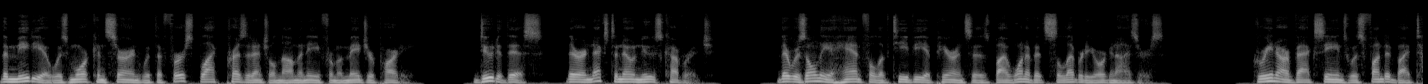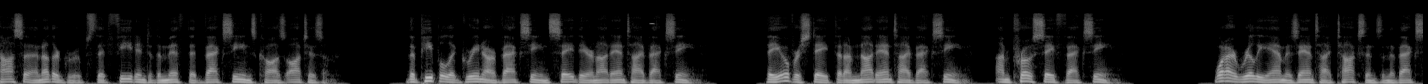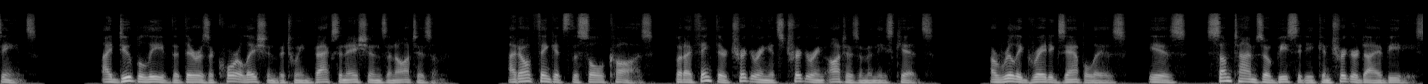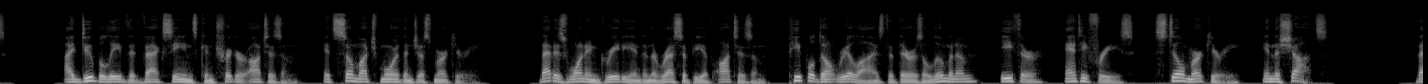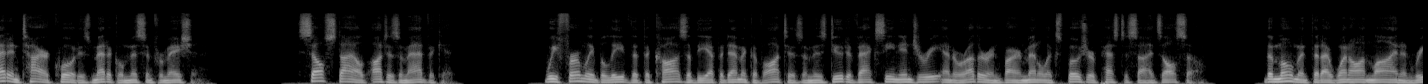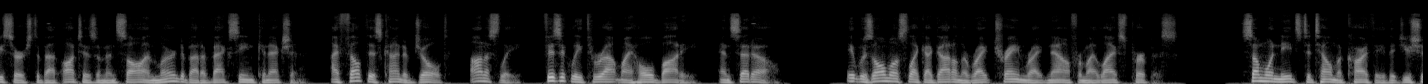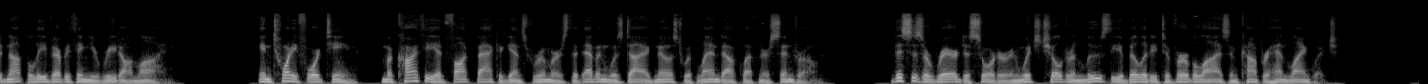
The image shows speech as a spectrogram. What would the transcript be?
The media was more concerned with the first black presidential nominee from a major party. Due to this, there are next to no news coverage. There was only a handful of TV appearances by one of its celebrity organizers. Green Our Vaccines was funded by TACA and other groups that feed into the myth that vaccines cause autism. The people at Green Our Vaccines say they are not anti vaccine. They overstate that I'm not anti vaccine, I'm pro safe vaccine. What I really am is anti toxins in the vaccines. I do believe that there is a correlation between vaccinations and autism. I don't think it's the sole cause, but I think they're triggering it's triggering autism in these kids. A really great example is is sometimes obesity can trigger diabetes. I do believe that vaccines can trigger autism. It's so much more than just mercury. That is one ingredient in the recipe of autism. People don't realize that there is aluminum, ether, antifreeze, still mercury, in the shots. That entire quote is medical misinformation. Self styled autism advocate. We firmly believe that the cause of the epidemic of autism is due to vaccine injury and or other environmental exposure pesticides also. The moment that I went online and researched about autism and saw and learned about a vaccine connection, I felt this kind of jolt, honestly, physically throughout my whole body, and said, oh. It was almost like I got on the right train right now for my life's purpose. Someone needs to tell McCarthy that you should not believe everything you read online. In 2014, McCarthy had fought back against rumors that Evan was diagnosed with Landau Kleffner syndrome. This is a rare disorder in which children lose the ability to verbalize and comprehend language.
